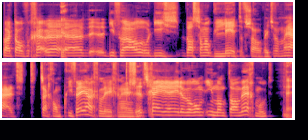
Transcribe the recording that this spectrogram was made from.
waar het over eh, Ja. eh, die vrouw, die was dan ook lid of zo. Weet je wel. Maar ja, het, het zijn gewoon privé-aangelegenheden. Het is geen reden waarom iemand dan weg moet. Nee.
